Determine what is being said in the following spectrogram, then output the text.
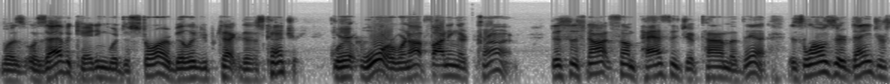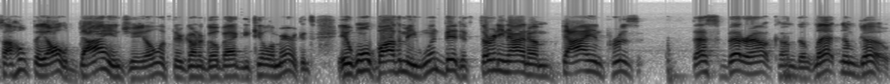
was was advocating, would destroy our ability to protect this country. We're at war. We're not fighting a crime. This is not some passage of time event. As long as they're dangerous, I hope they all die in jail if they're going to go back and kill Americans. It won't bother me one bit if 39 of them die in prison. That's a better outcome than letting them go.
